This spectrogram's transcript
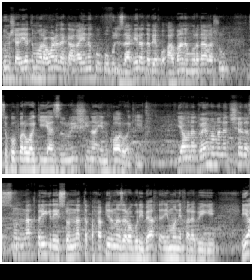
کوم شریعت مور وړه د کاغه نه کو قبول ظاهره د به خو ابا نه مور دا غشو څه کفر وکی یا ضروری شی نه انکار وکی یو نه دویمه منه چې د سنت پرېږدي سنت ته په حقیر نظر وګوري بیا ایمان خرابېږي یا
